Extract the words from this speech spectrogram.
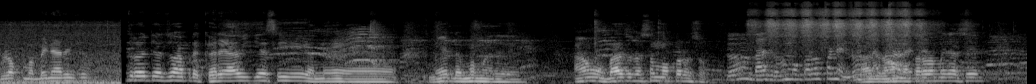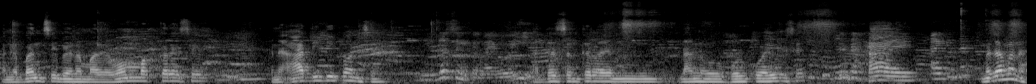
બ્લોકમાં બન્યા રહીશું મિત્રો, અત્યારે જો આપણે ઘરે આવી ગયા છીએ અને મેડમ અમારે હા હું બાજરો સમો કરો છો. બાજરો હમો કરવો મળ્યા છે અને બંસીબેન અમારે હોમવર્ક કરે છે. અને આ દીદી કોણ છે? દર્શન કરવા આ દર્શન કરવા એમ નાનું ભૂલકું આવ્યું છે. હાય. મજામાં ને.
